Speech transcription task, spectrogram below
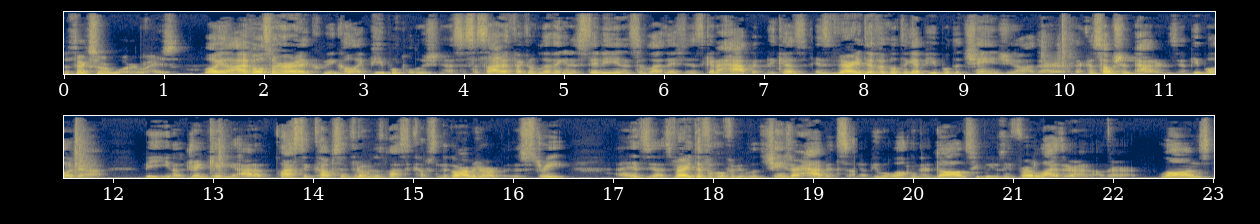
affects our waterways. Well, you know, I've also heard it being called like people pollution. It's just a side effect of living in a city and a civilization. It's going to happen because it's very difficult to get people to change, you know, their, their consumption patterns. You know, people are going to be, you know, drinking out of plastic cups and throwing those plastic cups in the garbage or in the street. Uh, it's, you know, it's very difficult for people to change their habits. You know, people walking their dogs, people using fertilizer on, on their lawns.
